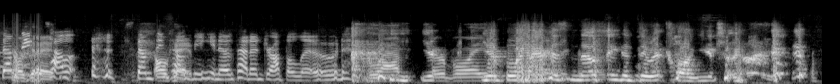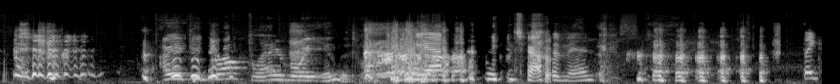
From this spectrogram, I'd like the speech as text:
Something Okay. tell something Okay. tells me he knows how to drop a load. Blaster Your- boy. Your bladder has nothing to do with clogging your toilet. I mean, if you drop Bladder Boy in the toilet. yeah. You drop him in. It's like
